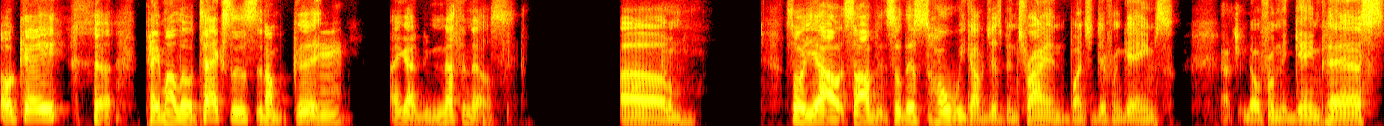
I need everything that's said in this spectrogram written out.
Okay. Pay my little taxes and I'm good. Mhm. I ain't got to do nothing else. Um. So yeah, I, so I've so this whole week I've just been trying a bunch of different games. Gotcha. You know, from the Game Pass,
